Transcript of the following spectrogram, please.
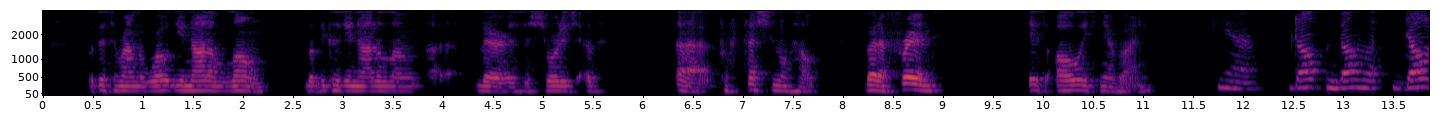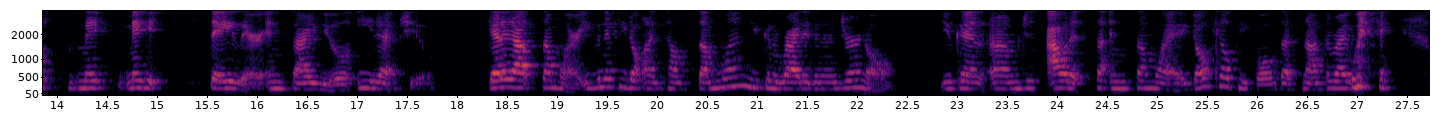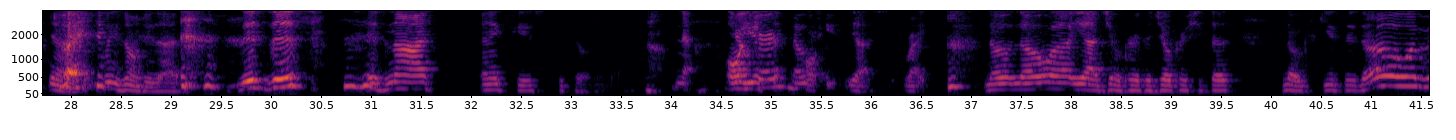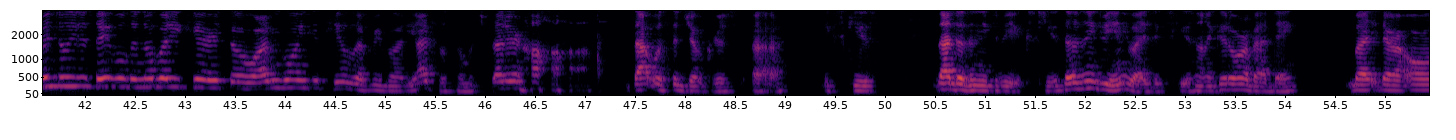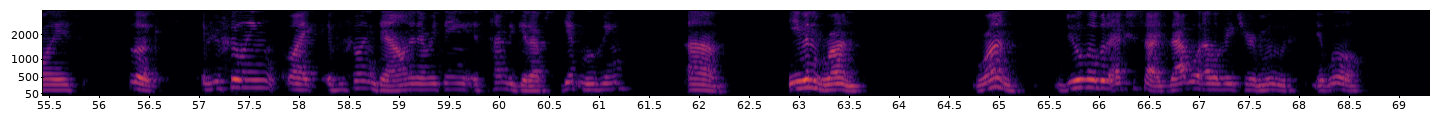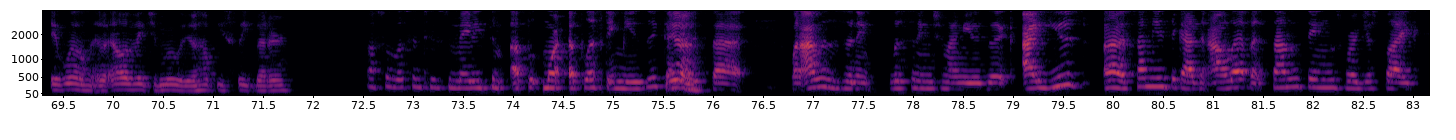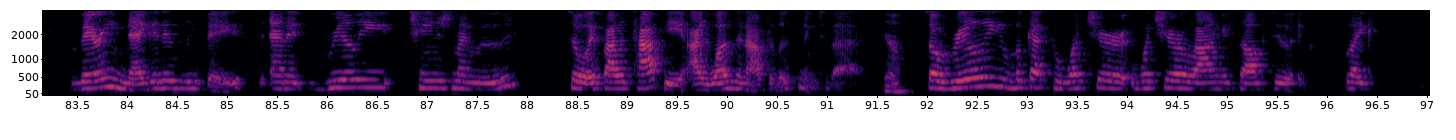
with this around the world. You're not alone but because you're not alone uh, there is a shortage of uh, professional help but a friend is always nearby Yeah. Don't don't don't make make it stay there inside you. It'll eat at you. Get it out somewhere. Even if you don't want to tell someone, you can write it in a journal. You can um, just out it in some way. Don't kill people. That's not the right way. yeah But- please don't do that this this is not an excuse to kill anybody No. Or Joker, sa- no or- excuses. Yes, right. No, no, uh, yeah, Joker, the Joker, she says, no excuses. Oh, I'm mentally disabled and nobody cares, so I'm going to kill everybody. I feel so much better. Ha ha ha. That was the Joker's uh, excuse. That doesn't need to be excuse. That doesn't need to be anybody's excuse on a good or a bad day. But there are always look, if you're feeling like if you're feeling down and everything, it's time to get up, get moving. Um, even run run do a little bit of exercise that will elevate your mood it will it will it'll elevate your mood it'll help you sleep better Also, listen to some maybe some up, more uplifting music. I Yeah. noticed that when I was listening listening to my music, I used uh, some music as an outlet, but some things were just like very negatively based, and it really changed my mood. So if I was happy, I wasn't after listening to that. Yeah. So really look at to what you're what you're allowing yourself to ex- like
